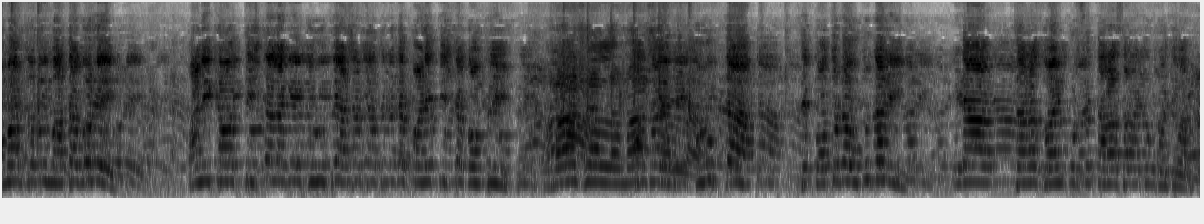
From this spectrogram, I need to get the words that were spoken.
আমার যদি মাথা করে পানি খাওয়ার তৃষ্ণা লাগে এই গ্রুপে আসার সাথে সাথে পানির তৃষ্ণা কমপ্লিট গ্রুপটা যে কতটা উপকারী এটা যারা জয়েন করছে তারা ছাড়া কেউ বলতে পারবে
